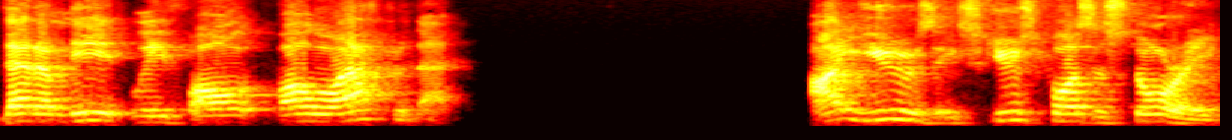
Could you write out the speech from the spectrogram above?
that immediately follow, follow after that. I use excuse plus a story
